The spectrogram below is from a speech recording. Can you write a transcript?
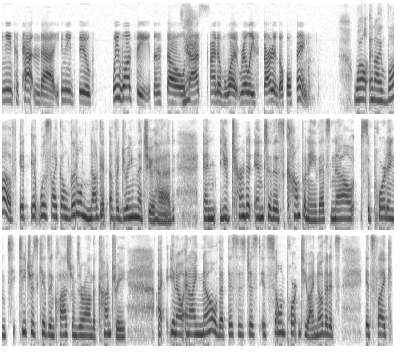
You need to patent that. You need to, we want these. And so Yes. that's kind of what really started the whole thing. Well, and I love it. It was like a little nugget of a dream that you had, and you turned it into this company that's now supporting t- teachers, kids in classrooms around the country. I, you know, and I know that this is just it's so important to you. I know that it's it's like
